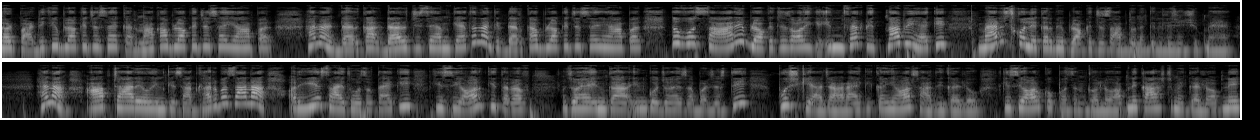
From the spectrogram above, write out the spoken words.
थर्ड पार्टी की ब्लॉकेजेस है, कर्मा का ब्लॉकेजेस है यहाँ पर, है ना? डर का, डर जिसे हम कहते हैं ना कि डर का ब्लॉकेजेस है यहाँ पर तो वो सारे ब्लॉकेजेस और इनफैक्ट इतना भी है कि मैरिज को लेकर भी ब्लॉकेजेस आप दोनों के रिलेशनशिप में है। है ना? आप चाह रहे हो इनके साथ घर बसाना और ये शायद हो सकता है कि किसी और की तरफ़ जो है इनका, इनको जो है ज़बरदस्ती पुश किया जा रहा है कि कहीं और शादी कर लो, किसी और को पसंद कर लो, अपने कास्ट में कर लो, अपने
